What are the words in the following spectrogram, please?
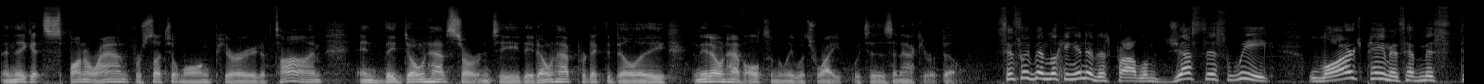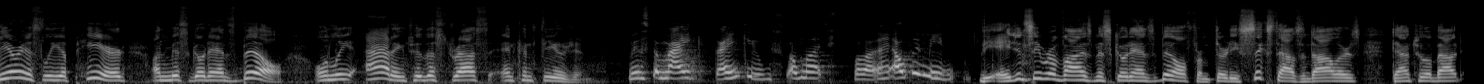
And they get spun around for such a long period of time, and they don't have certainty, they don't have predictability, and they don't have ultimately what's right, which is an accurate bill. Since we've been looking into this problem just this week, large payments have mysteriously appeared on Miss Godan's bill, only adding to the stress and confusion. Mr. Mike, thank you so much for helping me. The agency revised Miss Godan's bill from $36,000 down to about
